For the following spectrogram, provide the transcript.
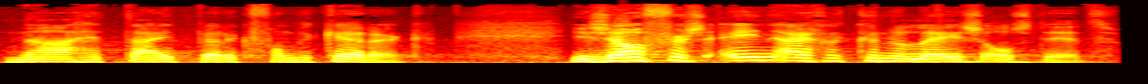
Na het tijdperk van de kerk. Je zou vers 1 eigenlijk kunnen lezen als dit.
